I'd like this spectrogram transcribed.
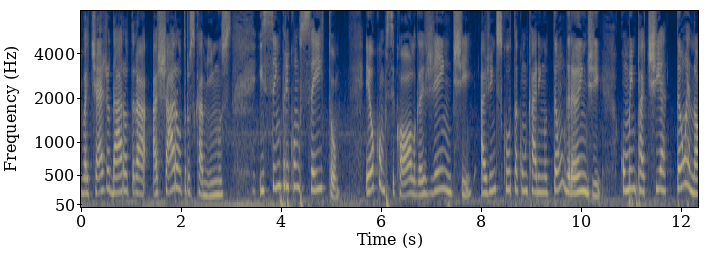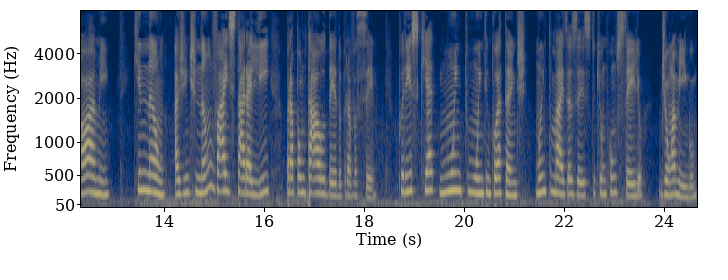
vai te ajudar a achar outros caminhos e sem preconceito. Eu, como psicóloga, gente, a gente escuta com um carinho tão grande, com uma empatia tão enorme, que não, a gente não vai estar ali para apontar o dedo para você. Por isso que é muito, muito importante, muito mais às vezes do que um conselho de um amigo.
